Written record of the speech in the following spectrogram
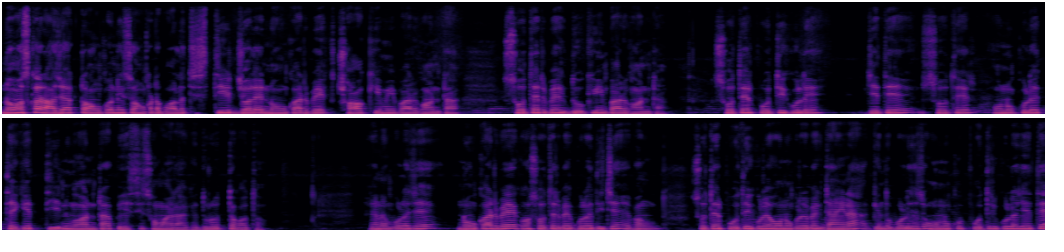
নমস্কার আজও একটা অঙ্ক নিয়ে অঙ্কটা বলা হচ্ছে, স্থির জলে নৌকার বেগ ছ কিমি পার ঘণ্টা, স্রোতের বেগ দু কিমি পার ঘণ্টা। স্রোতের প্রতিকূলে যেতে স্রোতের অনুকূলের থেকে তিন ঘণ্টা বেশি সময় লাগে। দূরত্ব কত? এখানে বলেছে, নৌকার বেগ ও স্রোতের বেগ বলে দিচ্ছে এবং স্রোতের প্রতিকূলে অনুকূলের বেগ জানি না, কিন্তু বলে দিয়েছে অনুকূল, প্রতিকূলে যেতে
